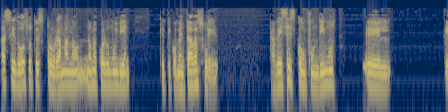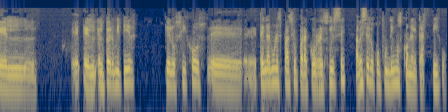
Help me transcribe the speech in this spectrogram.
hace dos o tres programas, no, no me acuerdo muy bien, que te comentaba sobre, a veces confundimos el, el, el, permitir que los hijos eh, tengan un espacio para corregirse, a veces lo confundimos con el castigo.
